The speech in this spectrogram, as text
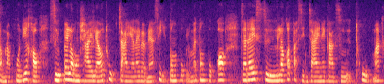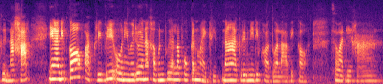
สำหรับคนที่เขาซื้อไปลองใช้แล้วถูกใจอะไรแบบนี้สีตรงปกหรือไม่ตรงปกก็จะได้ซื้อแล้วก็ตัดสินใจในการซื้อถูกมากขึ้นนะคะยังไงดิก็ฝากคลิปวิดีโอนี้ไว้ด้วยนะคะเพื่อนๆแล้วพบกันใหม่คลิปหน้าคลิปนี้ดิขอตัวลาไปก่อน สวัสดีค่ะ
